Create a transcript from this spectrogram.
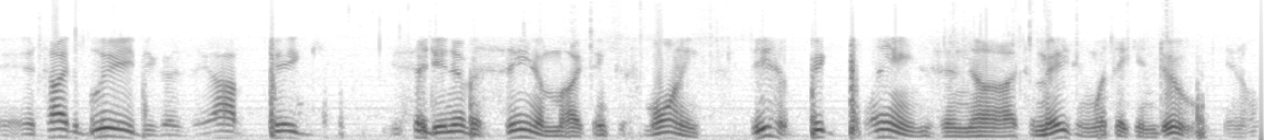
It's hard to believe because they are big. You said you never seen them. I think this morning. These are big planes, and uh, it's amazing what they can do. You know.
